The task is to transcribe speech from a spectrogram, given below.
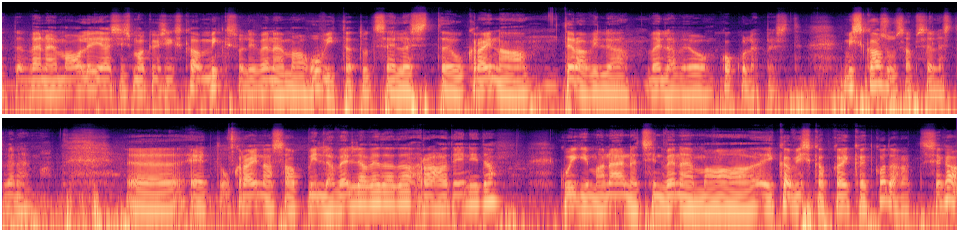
et Venemaa oli ja siis ma küsiks ka, miks oli Venemaa huvitatud sellest Ukraina teravilja väljaveo kokkuleppest. mis kasu saab sellest Venemaa? Äh, et Ukraina saab vilja välja vedada, raha teenida kuigi ma näen, et siin Venemaa ikka viskab kaikaid kodaratesse ka,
